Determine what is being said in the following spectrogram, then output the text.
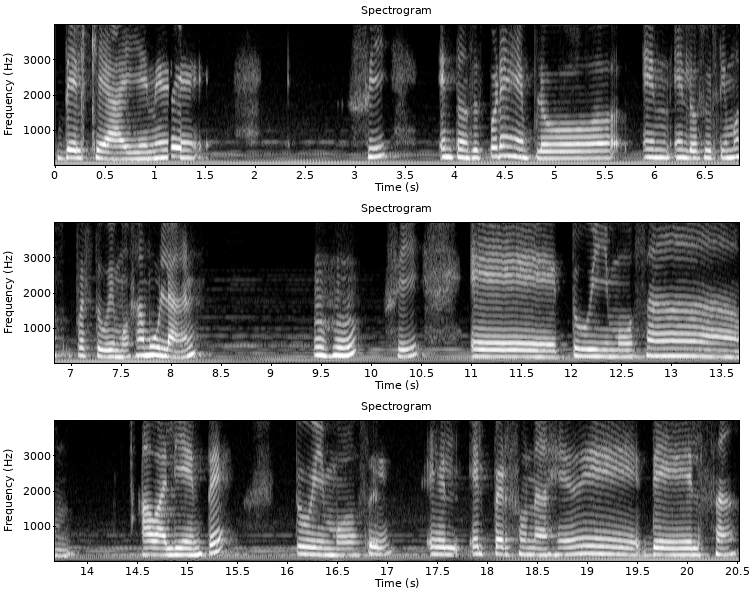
del que hay en el... Sí, entonces, por ejemplo, en, los últimos, pues tuvimos a Mulan, ¿sí? Eh, tuvimos a a Valiente, tuvimos el, personaje de, Elsa,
